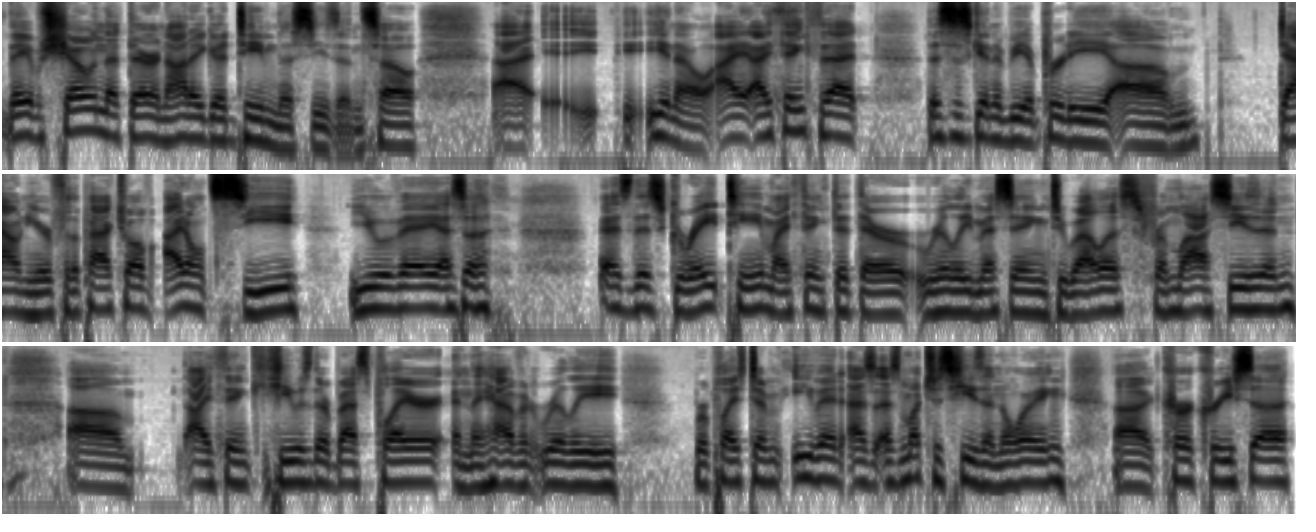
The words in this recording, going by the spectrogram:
they have shown that they're not a good team this season. So, uh, you know, I, I think that this is going to be a pretty um, down year for the Pac-12. I don't see U of A as a as this great team. I think that they're really missing Tubelis from last season. Um, I think he was their best player, and they haven't really replaced him. Even as as much as he's annoying, uh, Kerr Kriisa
